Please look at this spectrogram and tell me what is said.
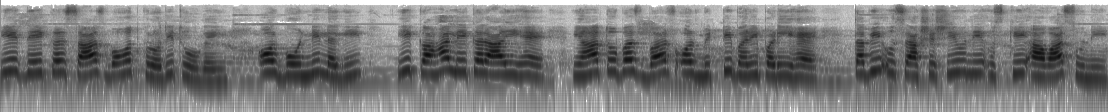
ये देखकर सास बहुत क्रोधित हो गई और बोलने लगी, ये कहाँ लेकर आई है? यहाँ तो बस बर्फ़ और मिट्टी भरी पड़ी है। तभी उस राक्षसियों ने उसकी आवाज़ सुनी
